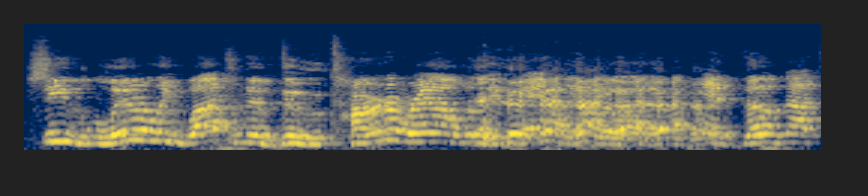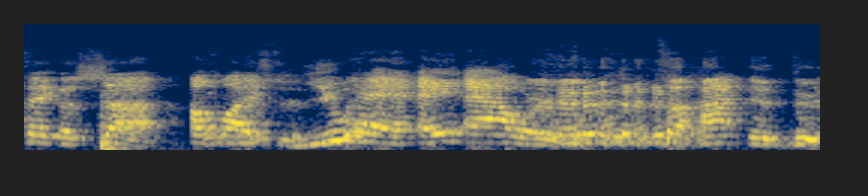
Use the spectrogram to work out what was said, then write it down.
She's literally watching this dude turn around with the Gatling gun and does not take a shot. I'm But like, Christian- you had eight hours to hot this dude,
